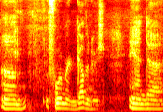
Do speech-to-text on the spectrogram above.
um, former governors. And uh,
